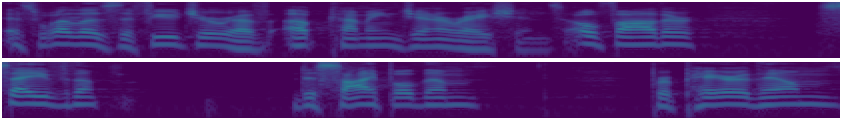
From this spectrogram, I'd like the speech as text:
as well as the future of upcoming generations. Oh, Father, save them, disciple them, prepare them.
